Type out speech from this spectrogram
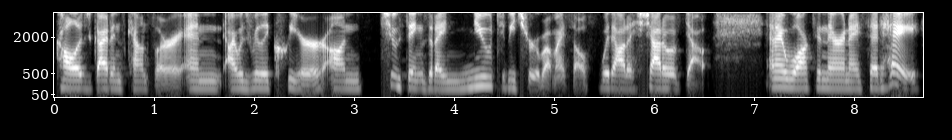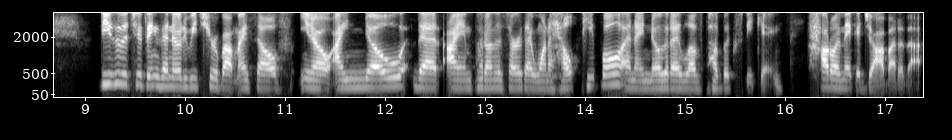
college guidance counselor and i was really clear on two things that i knew to be true about myself without a shadow of doubt and i walked in there and i said hey these are the two things I know to be true about myself. You know, I know that I am put on this earth. I want to help people and I know that I love public speaking. How do I make a job out of that?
